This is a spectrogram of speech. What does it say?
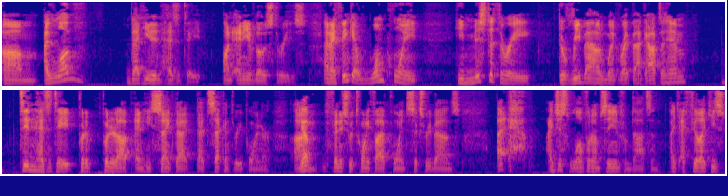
Um, I love that he didn't hesitate on any of those threes. And I think at one point he missed a three, the rebound went right back out to him, didn't hesitate, put it put it up, and he sank that that second three pointer. Um, Yep. Finished with 25 points, six rebounds. I I just love what I'm seeing from Dotson. I, I feel like he's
